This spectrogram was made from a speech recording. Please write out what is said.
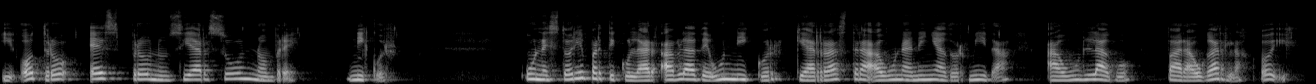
y otro es pronunciar su nombre, Nikur. Una historia en particular habla de un Nikur que arrastra a una niña dormida a un lago para ahogarla, hoy,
